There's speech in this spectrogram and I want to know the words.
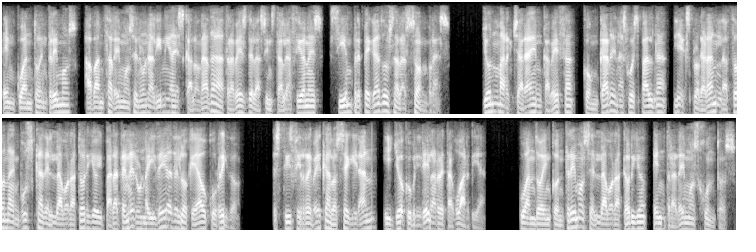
En cuanto entremos, avanzaremos en una línea escalonada a través de las instalaciones, siempre pegados a las sombras. John marchará en cabeza, con Karen a su espalda, y explorarán la zona en busca del laboratorio y para tener una idea de lo que ha ocurrido. Steve y Rebecca lo seguirán, y yo cubriré la retaguardia. Cuando encontremos el laboratorio, entraremos juntos.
